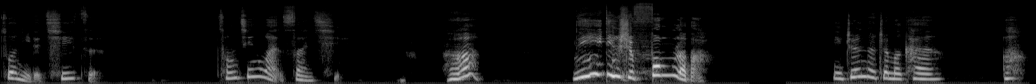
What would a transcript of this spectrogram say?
做你的妻子。从今晚算起。啊，你一定是疯了吧？你真的这么看？啊？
